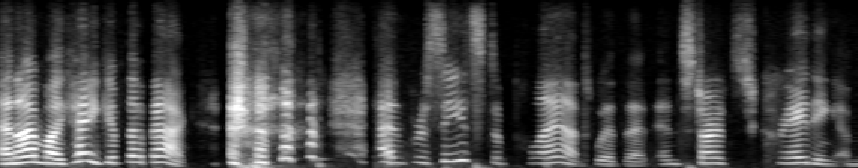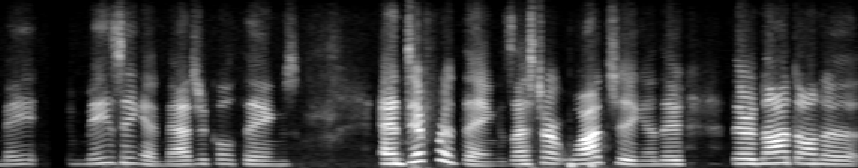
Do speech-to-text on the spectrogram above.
And I'm like, hey, give that back. and proceeds to plant with it and starts creating ama- amazing and magical things and different things. I start watching, and they they're not on a,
